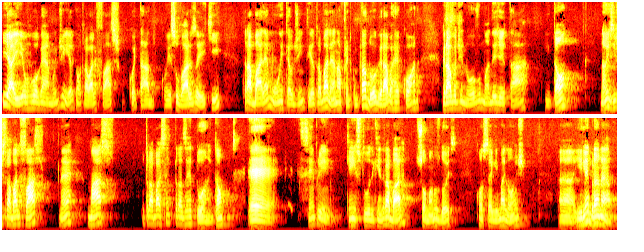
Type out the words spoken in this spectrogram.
e aí eu vou ganhar muito dinheiro, que é um trabalho fácil. Coitado, conheço vários aí que trabalha muito, é o dia inteiro trabalhando na frente do computador, grava, recorda, grava de novo, manda editar. Então, não existe trabalho fácil, né? Mas o trabalho sempre traz retorno. Então, é sempre quem estuda e quem trabalha, somando os dois, consegue ir mais longe. Ah, e lembrando, né,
